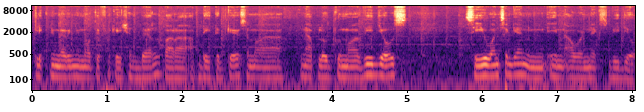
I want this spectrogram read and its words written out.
click nyo na rin yung notification bell para updated kayo sa mga in-upload ko mga videos. See you once again in, our next video.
